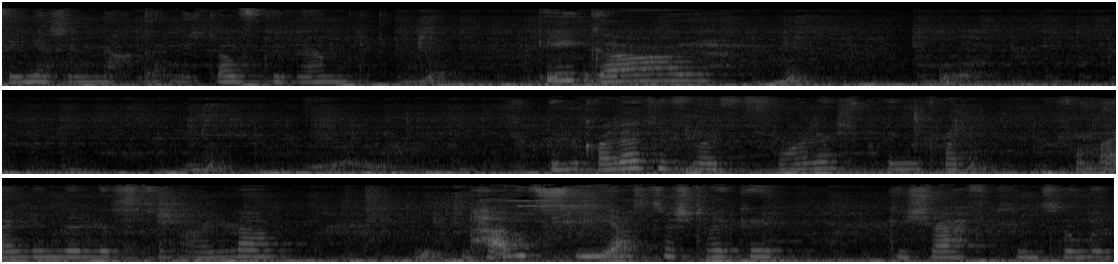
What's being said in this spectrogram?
Finger sind noch gar nicht aufgewärmt. Egal. Ich bin relativ weit vorne, springe gerade vom einen Hindernis zum anderen habe die erste Strecke geschafft und somit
